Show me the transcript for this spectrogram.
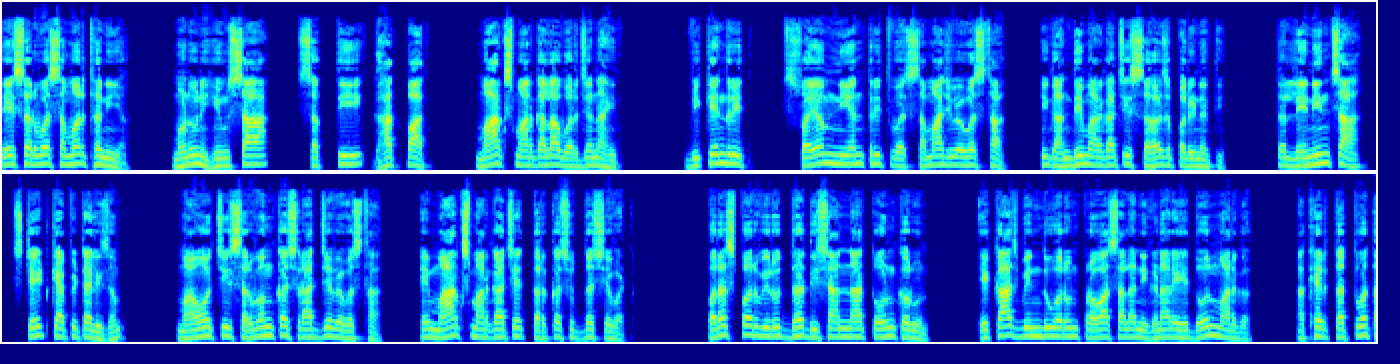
ते सर्व समर्थनीय. म्हणून हिंसा सक्ती घातपात. मार्क्स मार्गाला वर्जन नाहीत. विकेंद्रित स्वयंनियंत्रित्व समाजव्यवस्था ही गांधी मार्गाची सहज परिणती. तर लेनिनचा स्टेट कॅपिटॅलिझम माओची सर्वंकष राज्य व्यवस्था हे मार्क्स मार्गाचे तर्कशुद्ध शेवट. परस्पर विरुद्ध दिशांना तोंड करून एकाच बिंदूवरून प्रवासाला निघणारे हे दोन मार्ग अखेर तत्वत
